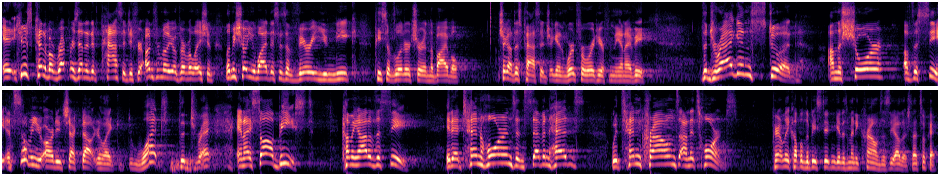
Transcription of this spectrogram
here's kind of a representative passage. If you're unfamiliar with Revelation, let me show you why this is a very unique piece of literature in the Bible. Check out this passage, again, word for word here from the NIV. The dragon stood on the shore of the sea. And some of you already checked out. You're like, what? The dragon? And I saw a beast coming out of the sea it had 10 horns and seven heads with 10 crowns on its horns. Apparently, a couple of the beasts didn't get as many crowns as the others. That's okay.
